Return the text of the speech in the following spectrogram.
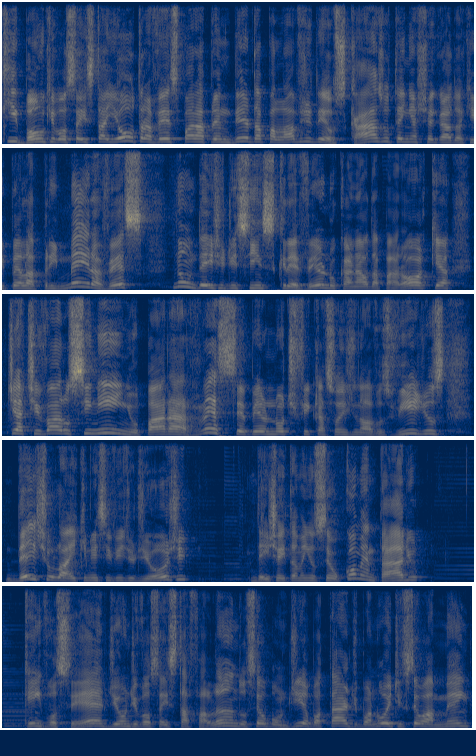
Que bom que você está aí outra vez para aprender da palavra de Deus. Caso tenha chegado aqui pela primeira vez, não deixe de se inscrever no canal da paróquia, de ativar o sininho para receber notificações de novos vídeos. Deixe o like nesse vídeo de hoje. Deixe aí também o seu comentário quem você é, de onde você está falando, o seu bom dia, boa tarde, boa noite, seu amém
